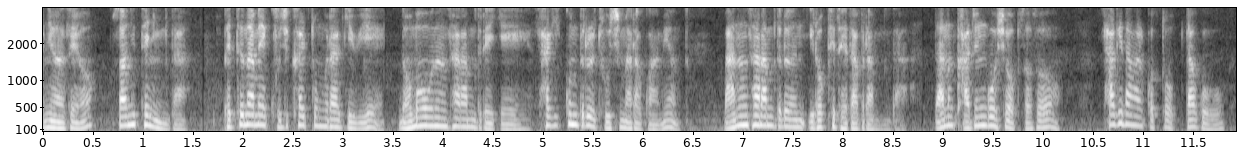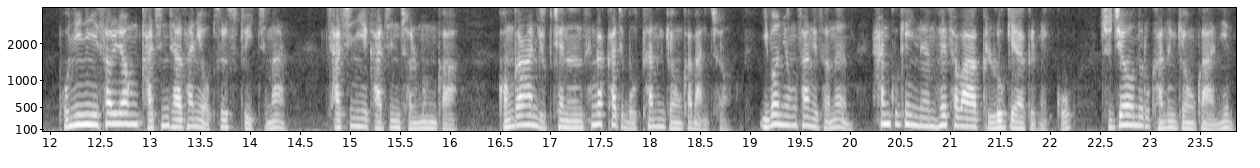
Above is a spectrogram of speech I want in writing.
안녕하세요. 써니텐입니다. 베트남에 구직 활동을 하기 위해 넘어오는 사람들에게 사기꾼들을 조심하라고 하면 많은 사람들은 이렇게 대답을 합니다 나는 가진 것이 없어서 사기당할 것도 없다고 본인이 설령 가진 자산이 없을 수도 있지만 자신이 가진 젊음과 건강한 육체는 생각하지 못하는 경우가 많죠. 이번 영상에서는 한국에 있는 회사와 근로계약을 맺고 주재원으로 가는 경우가 아닌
